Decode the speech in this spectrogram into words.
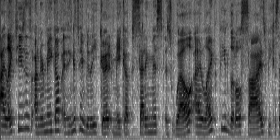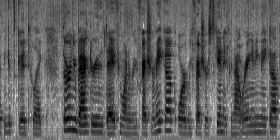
I like to use this under makeup. I think it's a really good makeup setting mist as well. I like the little size because I think it's good to like throw in your bag during the day if you want to refresh your makeup or refresh your skin if you're not wearing any makeup.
